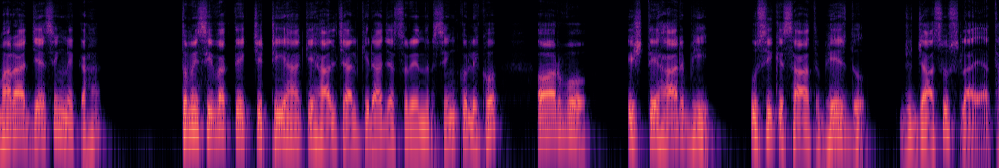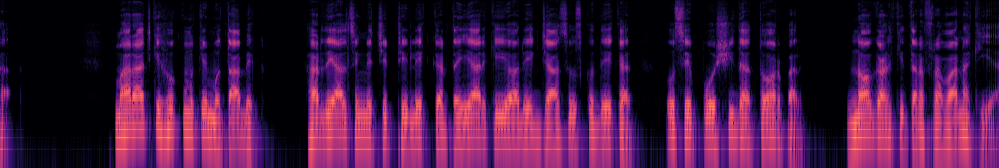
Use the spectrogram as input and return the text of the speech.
महाराज जयसिंह ने कहा तुम इसी वक्त एक चिट्ठी यहाँ के हालचाल की राजा सुरेंद्र सिंह को लिखो और वो इश्तेहार भी उसी के साथ भेज दो जो जासूस लाया था। महाराज के हुक्म के मुताबिक हरदयाल सिंह ने चिट्ठी लिखकर तैयार की और एक जासूस को देकर उसे पोशीदा तौर पर नौगढ़ की तरफ़ रवाना किया।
